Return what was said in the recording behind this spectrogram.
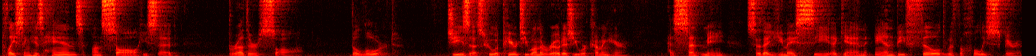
Placing his hands on Saul, he said, Brother Saul, the Lord, Jesus, who appeared to you on the road as you were coming here, has sent me so that you may see again and be filled with the Holy Spirit.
